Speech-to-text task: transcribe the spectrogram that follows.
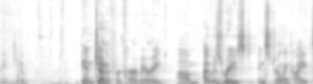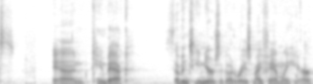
Thank you. Again, Jennifer Carberry. Um, I was raised in Sterling Heights and came back 17 years ago to raise my family here.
